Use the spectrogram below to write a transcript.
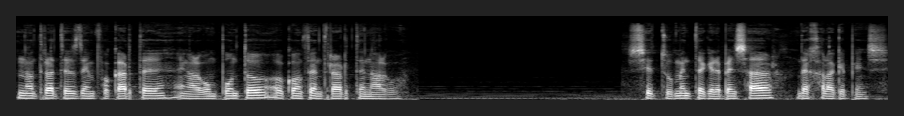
No trates de enfocarte en algún punto o concentrarte en algo. Si tu mente quiere pensar, déjala que piense.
